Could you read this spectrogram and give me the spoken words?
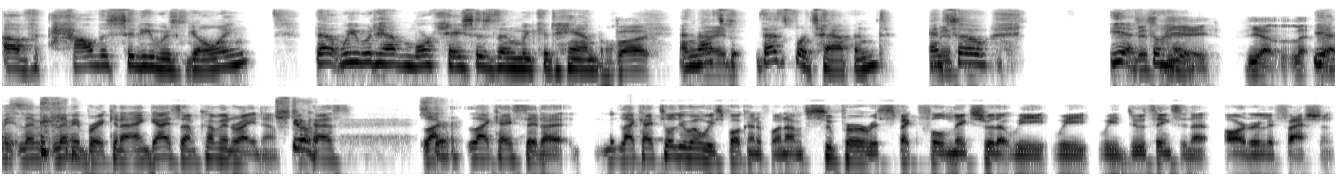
of how the city was going, that we would have more cases than we could handle. But and that's right. that's what's happened. And Ms. so, yes, Ms. go ahead. Yeah, let, yes. let, me let me let me break it out. And guys, I'm coming right now sure. because. Like, sure. like I said, I, like I told you when we spoke on the phone, I'm super respectful. Make sure that we we we do things in an orderly fashion.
